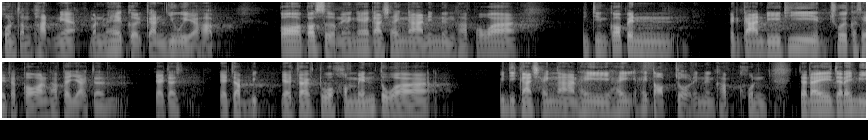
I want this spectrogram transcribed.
คนสัมผัสเนี่ยมันไม่ให้เกิดการยุ่ยอะครับ ก็ก็เสริมในแง่การใช้งานนิดนึงครับ เพราะว่าจริงๆก็เป็นเป็นการดีที่ช่วยเกษตรกรครับ แต่อยากจะอยากจะ อยากจะอยากจะตัวคอมเมนต์ตัววิธีการใช้งานให้ให้ให้ตอบโจทย์นิดนึงครับคนจะได้จะได้มี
